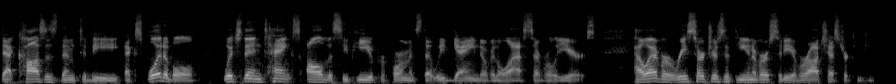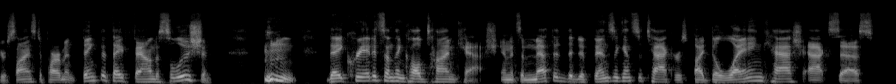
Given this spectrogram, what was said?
that causes them to be exploitable, which then tanks all the CPU performance that we've gained over the last several years. However, researchers at the University of Rochester Computer Science Department think that they found a solution. they created something called time cache, and it's a method that defends against attackers by delaying cache access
